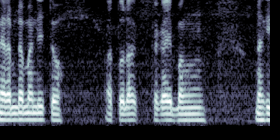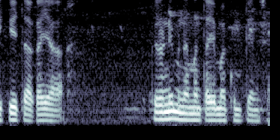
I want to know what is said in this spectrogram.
naramdaman dito at wala kakaibang nakikita kaya pero hindi mo naman tayo magkumpiyansa.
